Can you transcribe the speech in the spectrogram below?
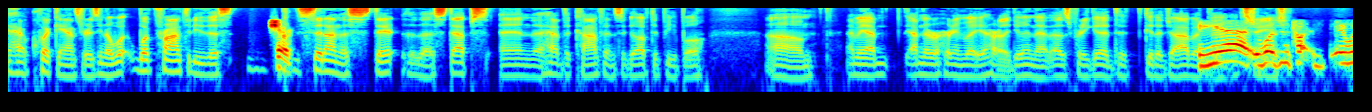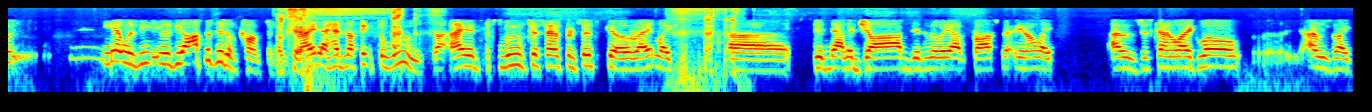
have quick answers. You know, what what prompted you this? Sure. Sit on the stair, the steps, and have the confidence to go up to people. Um, I mean, I've I've never heard anybody hardly doing that. That was pretty good to get a job. At yeah, it wasn't. It was. Yeah, it was it was the opposite of confidence, okay. right? I had nothing to lose. I had just moved to San Francisco, right? Like, uh, didn't have a job, didn't really have prospect, you know, like I was just kind of like, well, I was like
